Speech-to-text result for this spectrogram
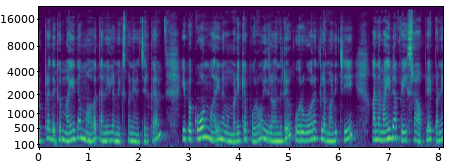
ஒட்டுறதுக்கு மைதா மாவை தண்ணியில் மிக்ஸ் பண்ணி வச்சுருக்கேன். இப்போ கோன் மாதிரி நம்ம மடிக்க போகிறோம் போகிறோம் இதில் வந்துட்டு ஒரு ஓரத்தில் மடித்து அந்த மைதா பேஸ்ட்டை அப்ளை பண்ணி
